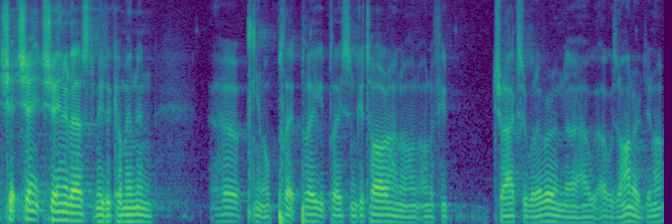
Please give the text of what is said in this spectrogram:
Sh- Shane, Shane had asked me to come in and, uh, you know, play, play, play some guitar on, on, on a few tracks or whatever, and uh, I, I was honored, you know.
